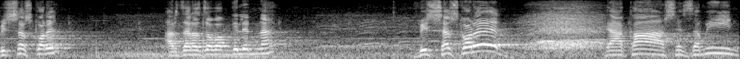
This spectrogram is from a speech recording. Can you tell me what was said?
বিশ্বাস করেন? আর যারা জবাব দিলেন না? বিশ্বাস করেন? এ আকাশ, এ জমিন,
